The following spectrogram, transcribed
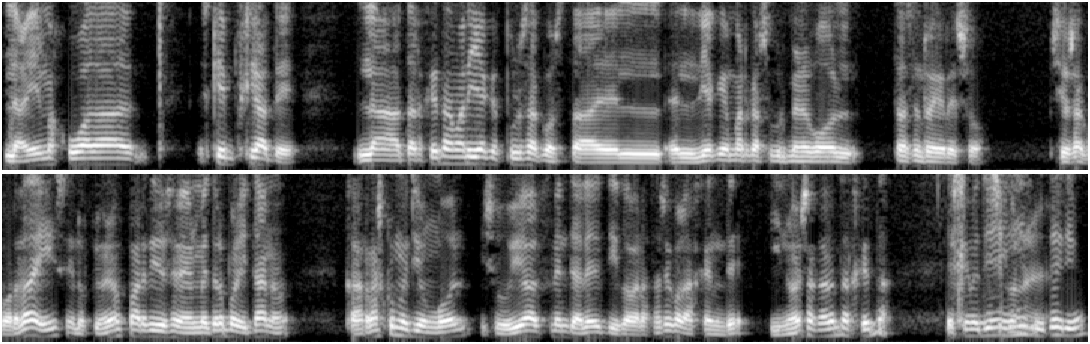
La misma jugada, es que fíjate, la tarjeta amarilla que expulsa Costa el, el día que marca su primer gol tras el regreso. Si os acordáis, en los primeros partidos en el Metropolitano, Carrasco metió un gol y subió al frente atlético a abrazarse con la gente y no le sacaron tarjeta. Es que no tiene Sí, ningún el- criterio.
